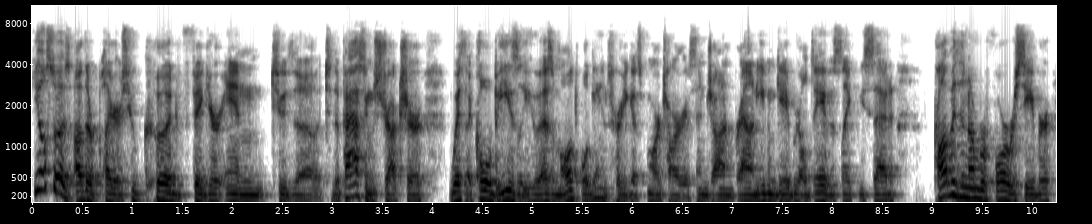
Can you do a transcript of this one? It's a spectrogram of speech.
he also has other players who could figure in to the to the passing structure with a Cole Beasley, who has multiple games where he gets more targets than John Brown, even Gabriel Davis, like we said, probably the number four receiver,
